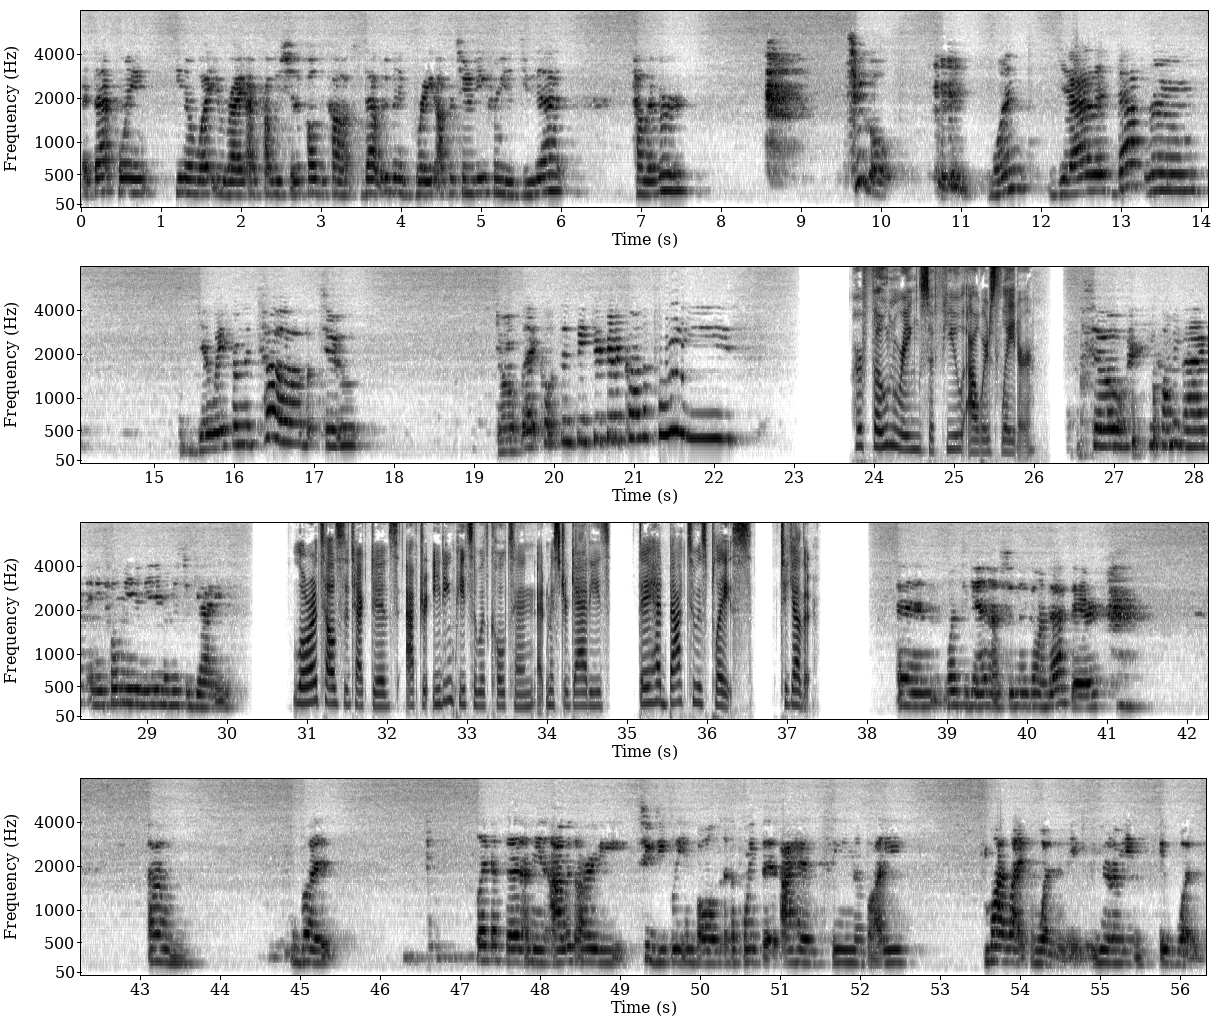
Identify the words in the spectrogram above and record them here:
At that point, you know what, you're right, I probably should have called the cops. That would have been a great opportunity for me to do that. However, two goals. One, get out of this bathroom, get away from the tub. Two, don't let Colton think you're gonna call the police. Her phone rings a few hours later. So he called me back and he told me to meet him at Mr. Gatti's. Laura tells detectives after eating pizza with Colton at Mr. Gatti's, they head back to his place together. And once again, I shouldn't have gone back there. Um, but like I said, I mean, I was already too deeply involved at the point that I had seen the body. My life was in danger. You know what I mean? It was.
